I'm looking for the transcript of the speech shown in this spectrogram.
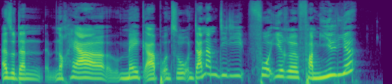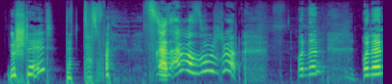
Also dann noch Hair, Make-up und so. Und dann haben die die vor ihre Familie gestellt. Das, das, war, das ist einfach so gestört. Und dann, und dann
